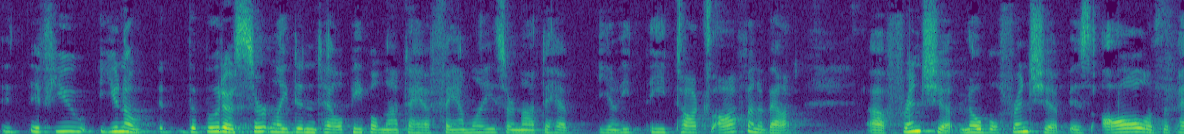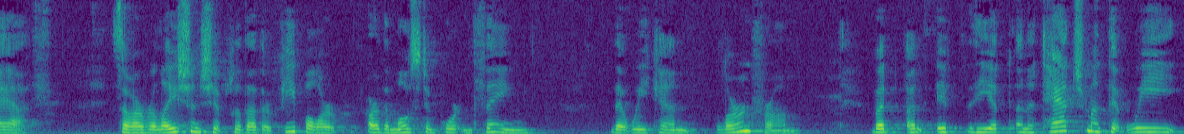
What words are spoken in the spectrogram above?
If you, you know, the Buddha certainly didn't tell people not to have families or not to have, you know, he, he talks often about uh, friendship, noble friendship is all of the path. So our relationships with other people are, are the most important thing that we can learn from. But an, if the, an attachment that we,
